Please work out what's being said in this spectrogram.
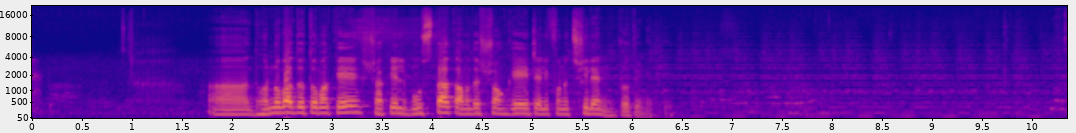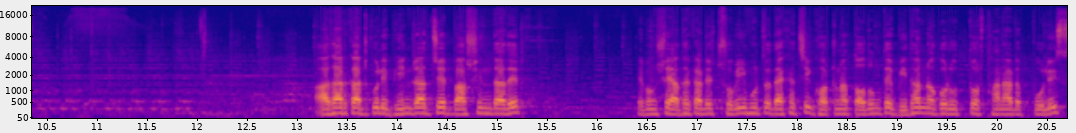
ধন্যবাদ তোমাকে। শাকিল মুস্তাক আমাদের সঙ্গে টেলিফোনে ছিলেন প্রতিনিধি। আধার কার্ডগুলি ভিন রাজ্যের বাসিন্দাদের এবং সেই আধার কার্ডের ছবি মুহূর্তে দেখাচ্ছি। ঘটনা তদন্তে বিধাননগর উত্তর থানার পুলিশ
